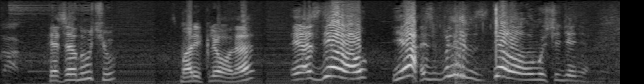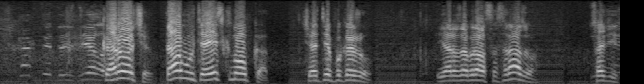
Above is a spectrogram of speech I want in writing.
Как? Я тебя научу. Смотри, клево, да? Я сделал! Я, блин, сделал ему сиденье. Как ты это сделал? Короче, там у тебя есть кнопка. Сейчас тебе покажу. Я разобрался сразу. Садись.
